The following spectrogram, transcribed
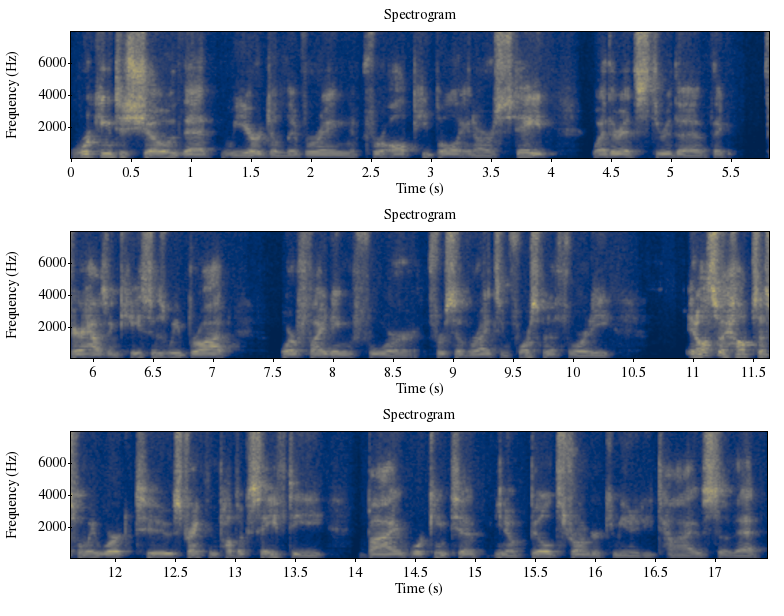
working to show that we are delivering for all people in our state, whether it's through the, the fair housing cases we brought or fighting for, for civil rights enforcement authority. It also helps us when we work to strengthen public safety by working to you know, build stronger community ties so that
